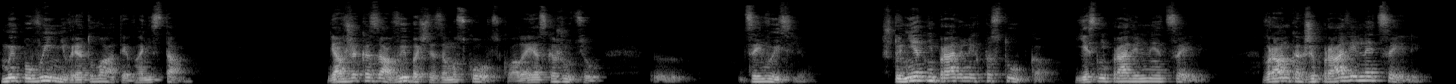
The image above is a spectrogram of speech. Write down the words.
ми повинні врятувати Афганістан. Я вже казав, вибачте за московську, але я скажу цю, е, цей вислів, что нет неправильных поступков, есть неправильные цели. В рамках же правильной цели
